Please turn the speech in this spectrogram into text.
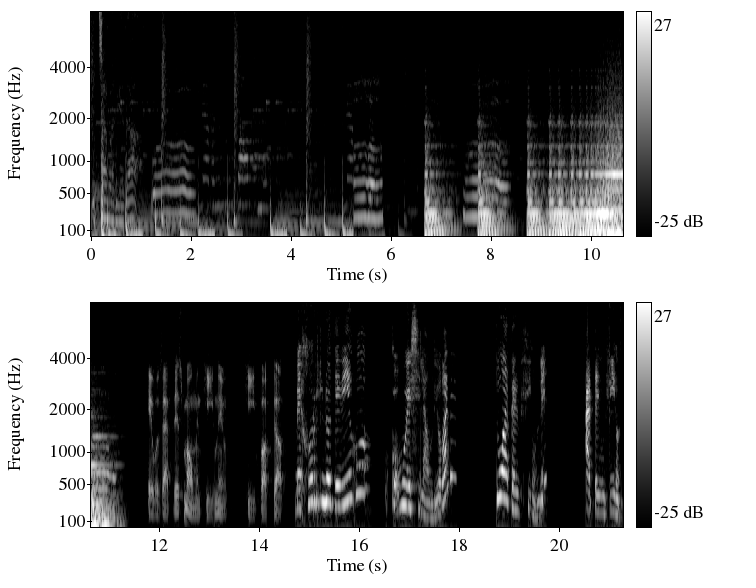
mucha variedad. It was at this moment he knew he fucked up. Mejor no te digo cómo es el audio, ¿vale? Tú atención, ¿eh? Atención.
